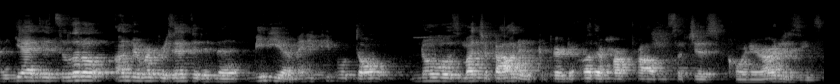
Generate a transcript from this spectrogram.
Uh, yet it's a little underrepresented in the media. Many people don't know as much about it compared to other heart problems such as coronary artery disease.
